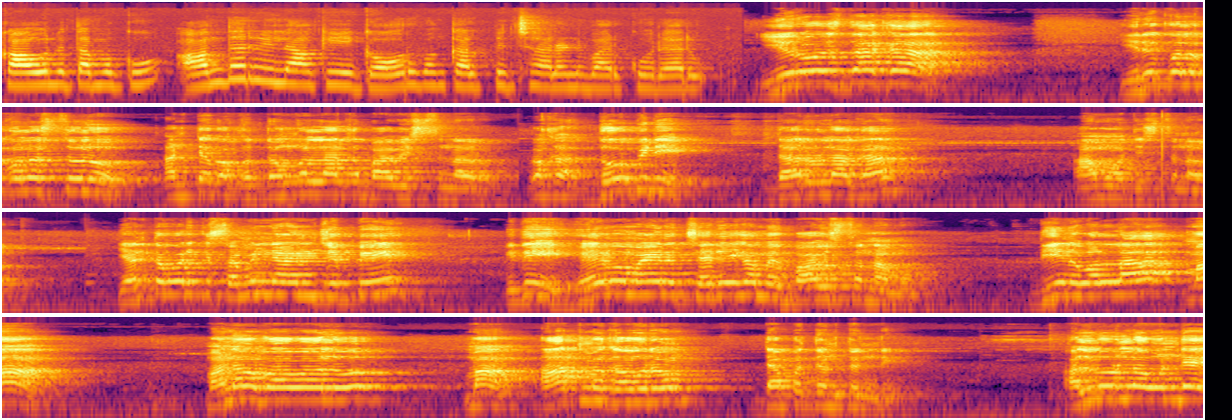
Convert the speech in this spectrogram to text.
కావున తమకు అందరిలాగే గౌరవం కల్పించాలని వారు కోరారు. ఈ రోజు దాకా ఇరుకుల కులస్తులు అంటే ఒక దొంగల్లాగా భావిస్తున్నారు. ఒక దోపిడీ దారులాగా ఆమోదిస్తున్నారు. ఎంతవరకు సమన్యాయం చెప్పి ఇది హేమమైన చర్యగా మేము భావిస్తున్నాము. దీనివల్ల మా మనోభావాలు మా ఆత్మగౌరవం దెబ్బతింటుంది. అల్లూరులో ఉండే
